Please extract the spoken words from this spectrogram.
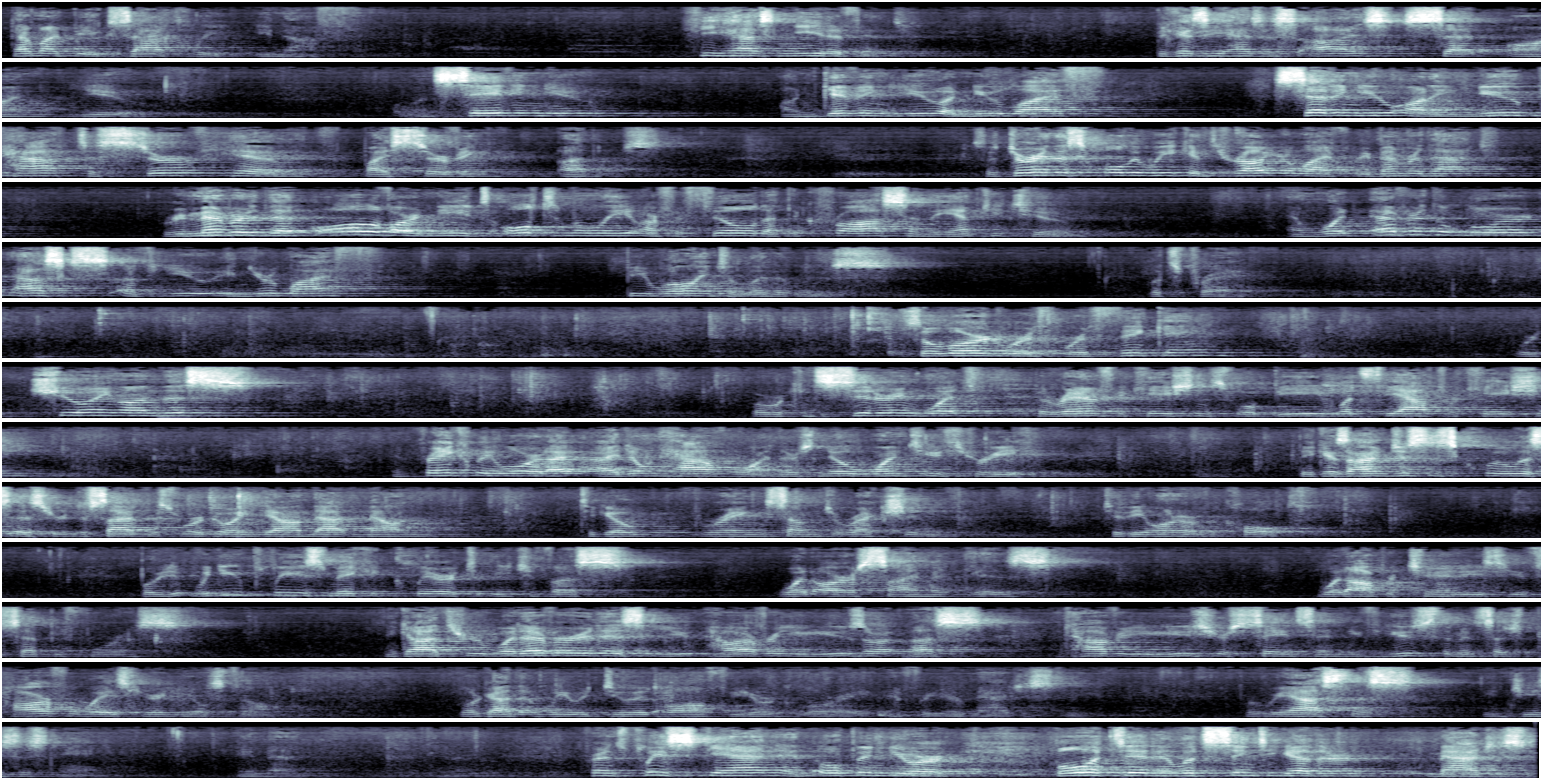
That might be exactly enough. He has need of it because he has his eyes set on you, on saving you, on giving you a new life, setting you on a new path to serve him by serving others. So during this Holy Week and throughout your life, remember that. Remember that all of our needs ultimately are fulfilled at the cross and the empty tomb. And whatever the Lord asks of you in your life, be willing to let it loose. Let's pray. So, Lord, we're, we're thinking, we're chewing on this, or we're considering what the ramifications will be, what's the application. And frankly, Lord, I, I don't have one. There's no one, two, three. Because I'm just as clueless as your disciples were going down that mountain to go bring some direction to the owner of a colt. But would you please make it clear to each of us what our assignment is, what opportunities you've set before us? And God, through whatever it is that you, however you use our, us, and however you use your saints, and you've used them in such powerful ways here in Neelsville, Lord God, that we would do it all for your glory and for your majesty. For we ask this in Jesus' name. Amen. Friends, please stand and open your bulletin and let's sing together Majesty.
